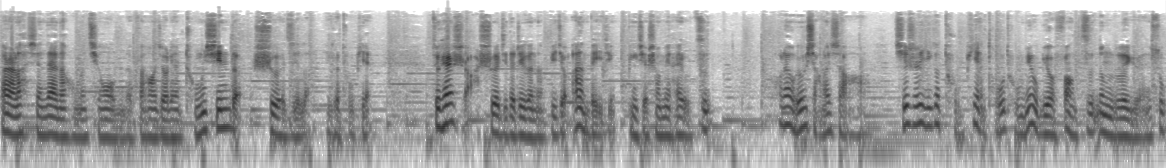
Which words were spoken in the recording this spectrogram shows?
当然了，现在呢，我们请我们的樊浩教练重新的设计了一个图片。最开始啊，设计的这个呢比较暗背景，并且上面还有字。后来我又想了想哈，其实一个图片头图没有必要放字那么多的元素，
